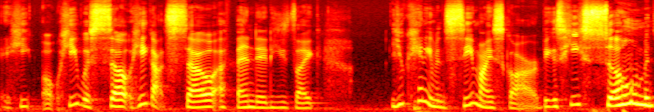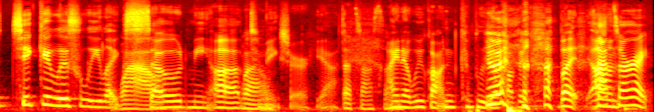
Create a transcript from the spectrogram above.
he oh he was so he got so offended. He's like, you can't even see my scar because he so meticulously like Wow. sewed me up to make sure. Yeah, That's awesome. I know we've gotten completely off topic, but um, that's all right.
